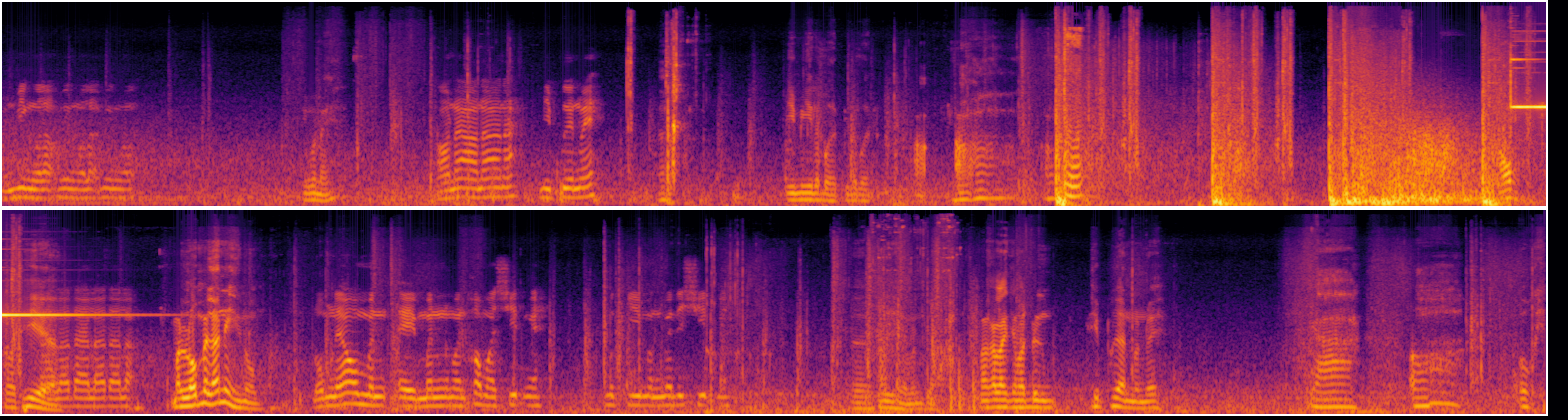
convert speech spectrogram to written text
มันวิ่งมาแล้ววิ่งมาแล้ววิ่งมาแล้วอยู่ไหน เอานะเอานะเอานะมีปืนไหมมีมีระเบิดมีระเบิดเอ้าเอ้าเอาเอาตัวที่ได้อะแล้วได้แล้วได้แล้วมันล้มไปแล้วนี่หนุ่มล้มแล้วมันเอยมันมันเข้ามาชิดไงเมื่อกี้มันไม่ได้ชิดไงเออพี่เห็นมันอยู่มันกำลังจะมาดึงที่เพื่อนมันไว้ยยาอ๋อโอเค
